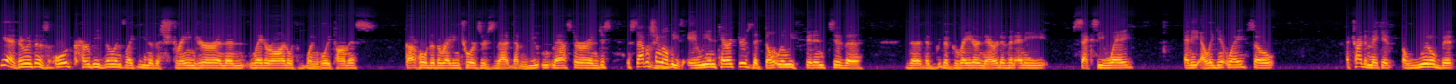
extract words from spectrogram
Yeah, there were those old Kirby villains like, you know, the Stranger, and then later on with when Roy Thomas got hold of the writing chores, there's that, that mutant master, and just establishing mm-hmm. all these alien characters that don't really fit into the, the, the, the greater narrative in any sexy way, any elegant way. So I tried to make it a little bit,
